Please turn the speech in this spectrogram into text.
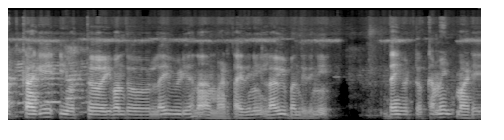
ಅದಕ್ಕಾಗಿ ಇವತ್ತು ಈ ಒಂದು ಲೈವ್ ವಿಡಿಯೋನ ಮಾಡ್ತಾ ಇದ್ದೀನಿ. ಲೈವ್ ಬಂದಿದ್ದೀನಿ. ದಯವಿಟ್ಟು ಕಮೆಂಟ್ ಮಾಡಿ.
